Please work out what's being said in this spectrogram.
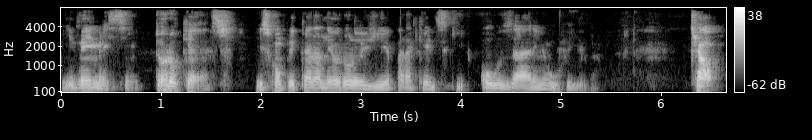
E lembre-se, TouroCast, descomplicando a neurologia para aqueles que ousarem ouvi-lo. Tchau!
